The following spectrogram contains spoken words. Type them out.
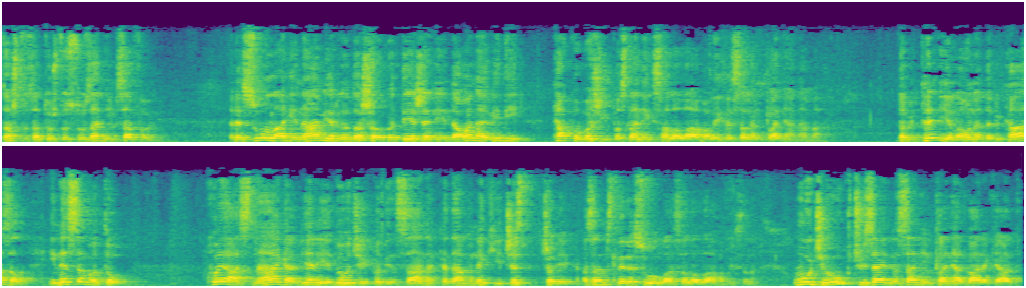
Zašto? Zato što su u zadnjim safovima. Resulullah je namjerno došao kod te žene da ona vidi kako Boži poslanik sallallahu alaihi ve sellem klanja nama. Da bi prenijela ona, da bi kazala. I ne samo to. Koja snaga vjere dođe kod insana kada mu neki čest čovjek, a zamisli Resulullah sallallahu alaihi ve sellem, uđe u kuću i zajedno sa njim klanja dva rekata.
